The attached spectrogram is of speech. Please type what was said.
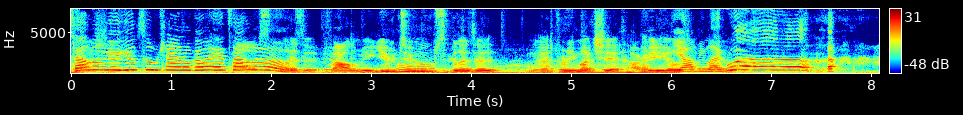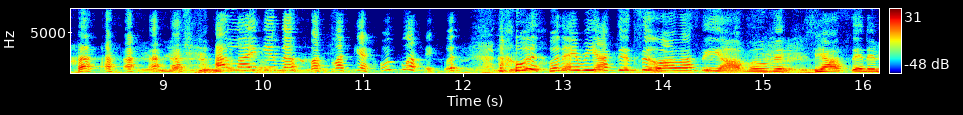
Tell them your. YouTube channel. Go ahead, tell Uh, them. Splizzard. Follow me, YouTube, Splizzard. And that's pretty much it. Our videos. Y'all be like, whoa. Yeah, we got- we I like it though. I like it. I was like, what, what, what they reacted to? All I see y'all moving, y'all sitting in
